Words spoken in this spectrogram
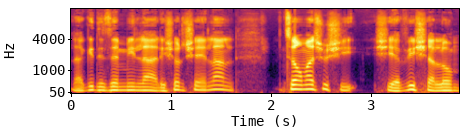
להגיד איזה מילה, לשאול שאלה, ליצור משהו ש, שיביא שלום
